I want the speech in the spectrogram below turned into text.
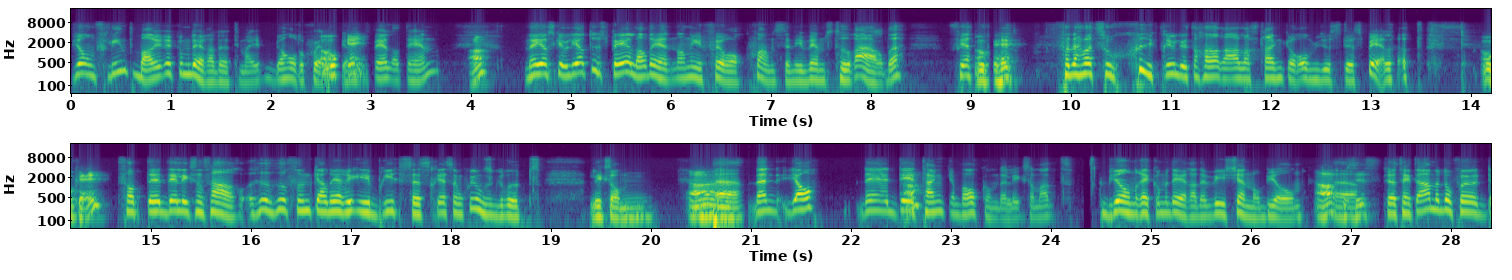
Björn Flintberg rekommenderade det till mig. Jag har det själv. Okay. Jag har spelat det än. Ja. Men jag skulle vilja att du spelar det när ni får chansen i Vems tur är det? För, jag, okay. för det har varit så sjukt roligt att höra allas tankar om just det spelet. Okej. Okay. För att det, det, är liksom så här, hur, hur funkar det i Brisses recensionsgrupp? Liksom. Mm. Uh, men ja, det, det är ja. tanken bakom det liksom att Björn rekommenderade, vi känner Björn. Ja, uh, precis. Så jag tänkte, ja men då får jag,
